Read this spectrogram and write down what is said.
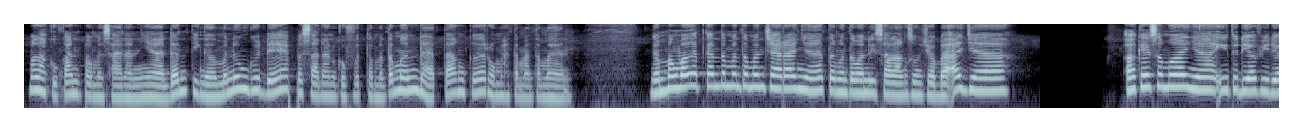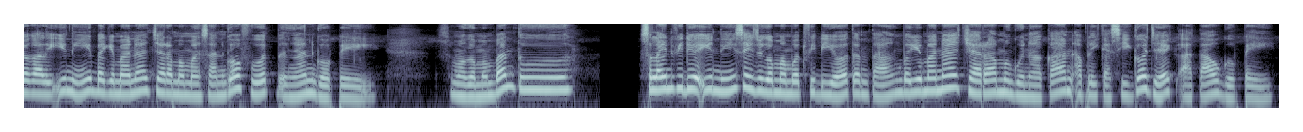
melakukan pemesanannya dan tinggal menunggu deh pesanan GoFood teman-teman datang ke rumah teman-teman. Gampang banget kan teman-teman caranya, teman-teman bisa langsung coba aja. Oke semuanya, itu dia video kali ini bagaimana cara memesan GoFood dengan GoPay. Semoga membantu. Selain video ini, saya juga membuat video tentang bagaimana cara menggunakan aplikasi Gojek atau GoPay.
